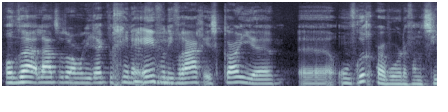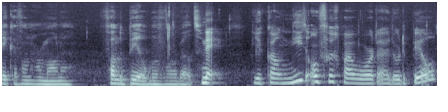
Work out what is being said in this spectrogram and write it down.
Want daar laten we dan maar direct beginnen. Een van die vragen is, kan je eh, onvruchtbaar worden van het slikken van hormonen? Van de pil bijvoorbeeld. Nee, je kan niet onvruchtbaar worden door de pil.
